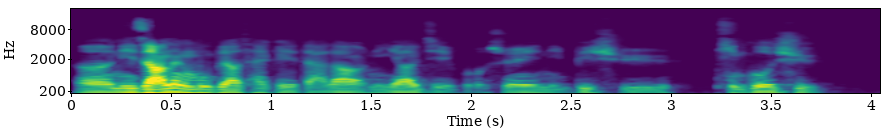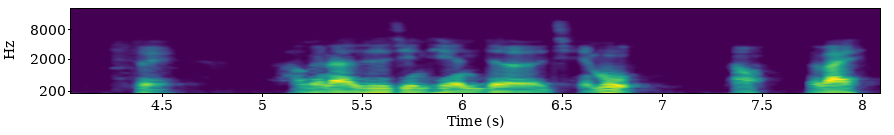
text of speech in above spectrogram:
呃，你知道那个目标才可以达到你要结果，所以你必须挺过去。对，好，那这是今天的节目，好，拜拜。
